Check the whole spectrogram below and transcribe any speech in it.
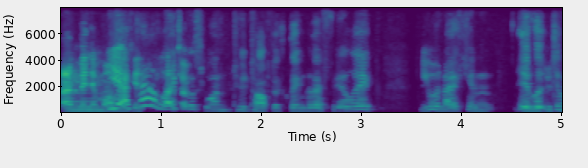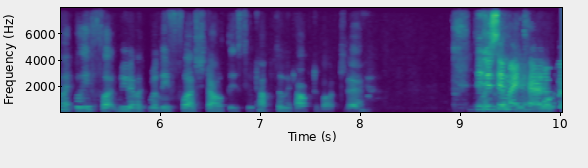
At minimum, yeah, I kind of like this one two topic thing because I feel like you and I can if we can like really fle- we like really fleshed out these two topics that we talked about today. Did you see my like, character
